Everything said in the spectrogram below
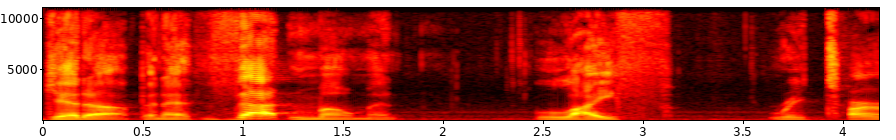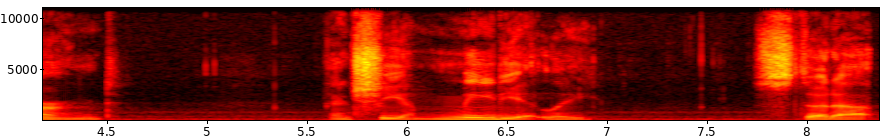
get up. And at that moment, life returned, and she immediately stood up.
